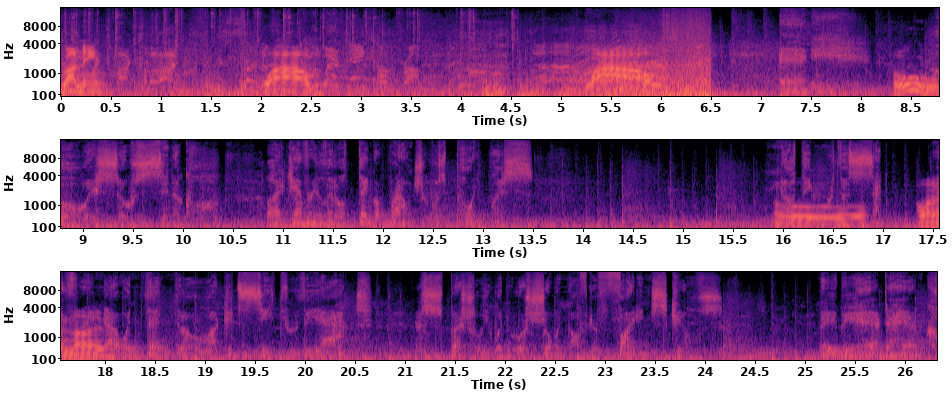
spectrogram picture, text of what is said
running. Wow. Wow. Annie. Ooh. Oh, Always so cynical. Like every little thing around you was pointless. Nothing worth a oh. second. I want to know. Now and then, though, I could see through the act, especially when you were showing off your fighting skills. Maybe hand-to-hand. -hand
